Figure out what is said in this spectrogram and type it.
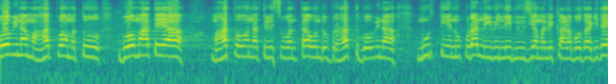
ಗೋವಿನ ಮಹತ್ವ ಮತ್ತು ಗೋಮಾತೆಯ ಮಹತ್ವವನ್ನು ತಿಳಿಸುವಂಥ ಒಂದು ಬೃಹತ್ ಗೋವಿನ ಮೂರ್ತಿಯನ್ನು ಕೂಡ ನೀವಿಲ್ಲಿ ಮ್ಯೂಸಿಯಮಲ್ಲಿ ಕಾಣಬಹುದಾಗಿದೆ.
